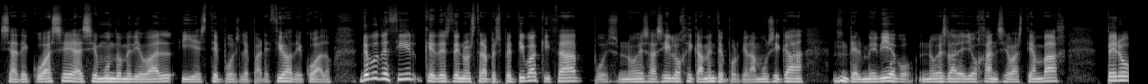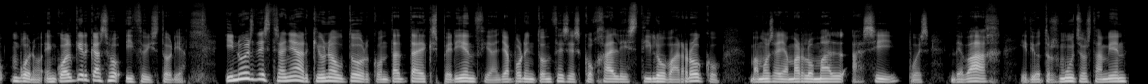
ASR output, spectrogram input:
se adecuase a ese mundo medieval y este pues le pareció adecuado. Debo decir que desde nuestra perspectiva quizá pues no es así lógicamente porque la música del medievo no es la de Johann Sebastian Bach, pero bueno, en cualquier caso hizo historia. Y no es de extrañar que un autor con tanta experiencia ya por entonces escoja el estilo barroco, vamos a llamarlo mal así, pues de Bach y de otros muchos también,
